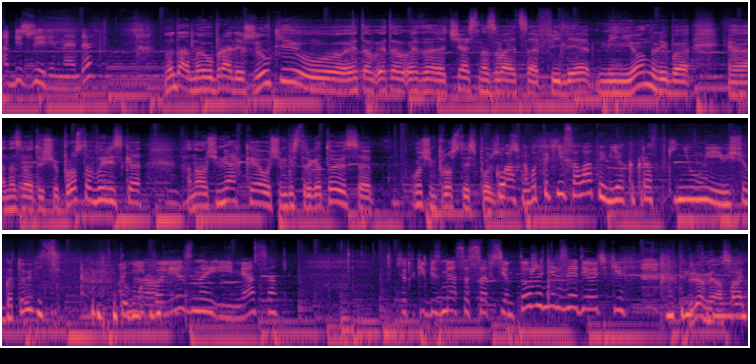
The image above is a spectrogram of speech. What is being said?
Обезжиренная, да? Ну да, мы убрали жилки. Это, это, эта часть называется филе миньон, либо э, называют еще просто вырезка. Она очень мягкая, очень быстро готовится, очень просто используется. Классно. Вот такие салаты я как раз-таки не умею еще готовить. Они полезны, и мясо. Все-таки без мяса совсем тоже нельзя, девочки. Берем мясо.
